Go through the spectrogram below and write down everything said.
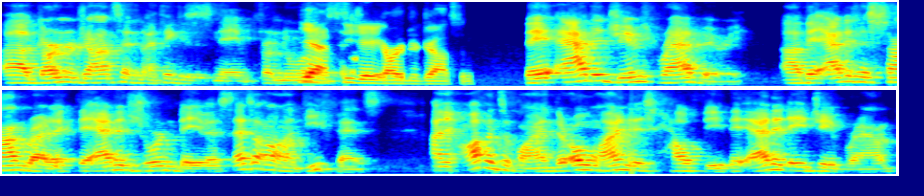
uh, Gardner Johnson, I think is his name from New Orleans. Yeah, C.J. Gardner Johnson. They added James Bradberry. Uh, they added Haason Reddick. They added Jordan Davis. That's all on defense. On the offensive line, their O line is healthy. They added AJ Brown.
